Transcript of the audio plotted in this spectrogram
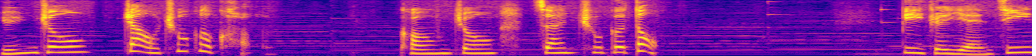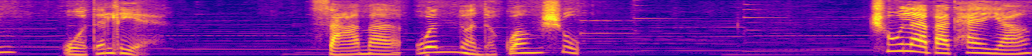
云中照出个孔，空中钻出个洞。闭着眼睛，我的脸洒满温暖的光束。出来吧，太阳，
